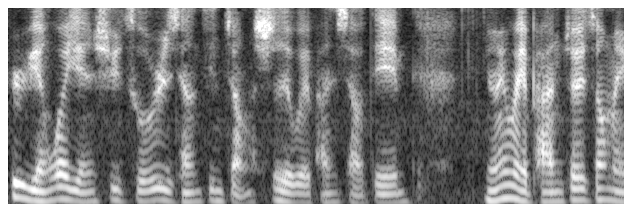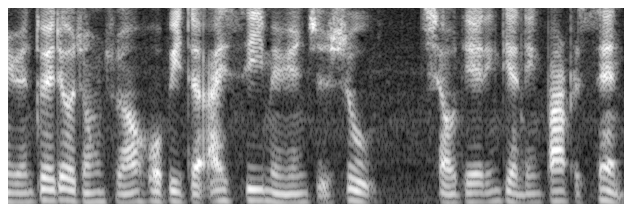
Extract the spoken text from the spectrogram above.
日元未延续昨日强劲涨势，尾盘小跌。纽约尾盘追踪美元对六种主要货币的 IC 美元指数小跌零点零八 percent，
